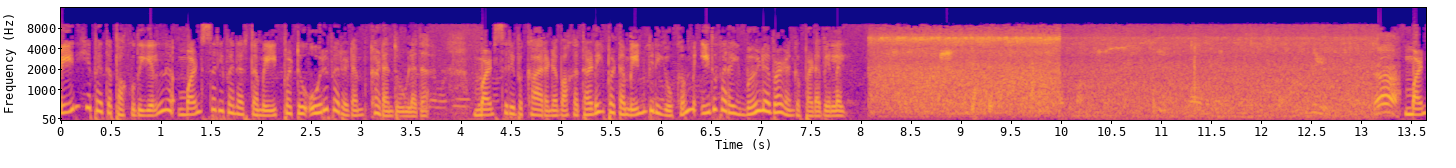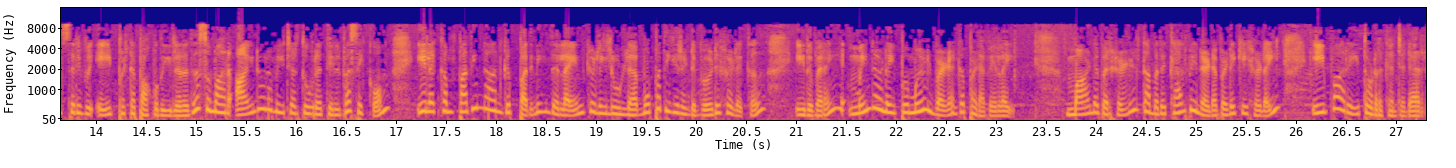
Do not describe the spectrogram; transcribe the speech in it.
மேரியபெத்த பகுதியில் மண் சரிவு நிறுத்தம் ஏற்பட்டு ஒரு வருடம் கடந்துள்ளது. மண் சரிவு காரணமாக தடைப்பட்ட மின் விநியோகம் இதுவரை மீள வழங்கப்படவில்லை. மண் சரிவு ஏற்பட்ட பகுதியிலிருந்து சுமார் ஐநூறு மீட்டர் தூரத்தில் வசிக்கும் இலக்கம் பதினான்கு பதினைந்து லைன்களில் உள்ள முப்பத்தி இரண்டு வீடுகளுக்கு இதுவரை மின் இணைப்பு மீள் வழங்கப்படவில்லை. மாணவர்கள் தமது கல்வி நடவடிக்கைகளை இவ்வாறே தொடர்கின்றனர்.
